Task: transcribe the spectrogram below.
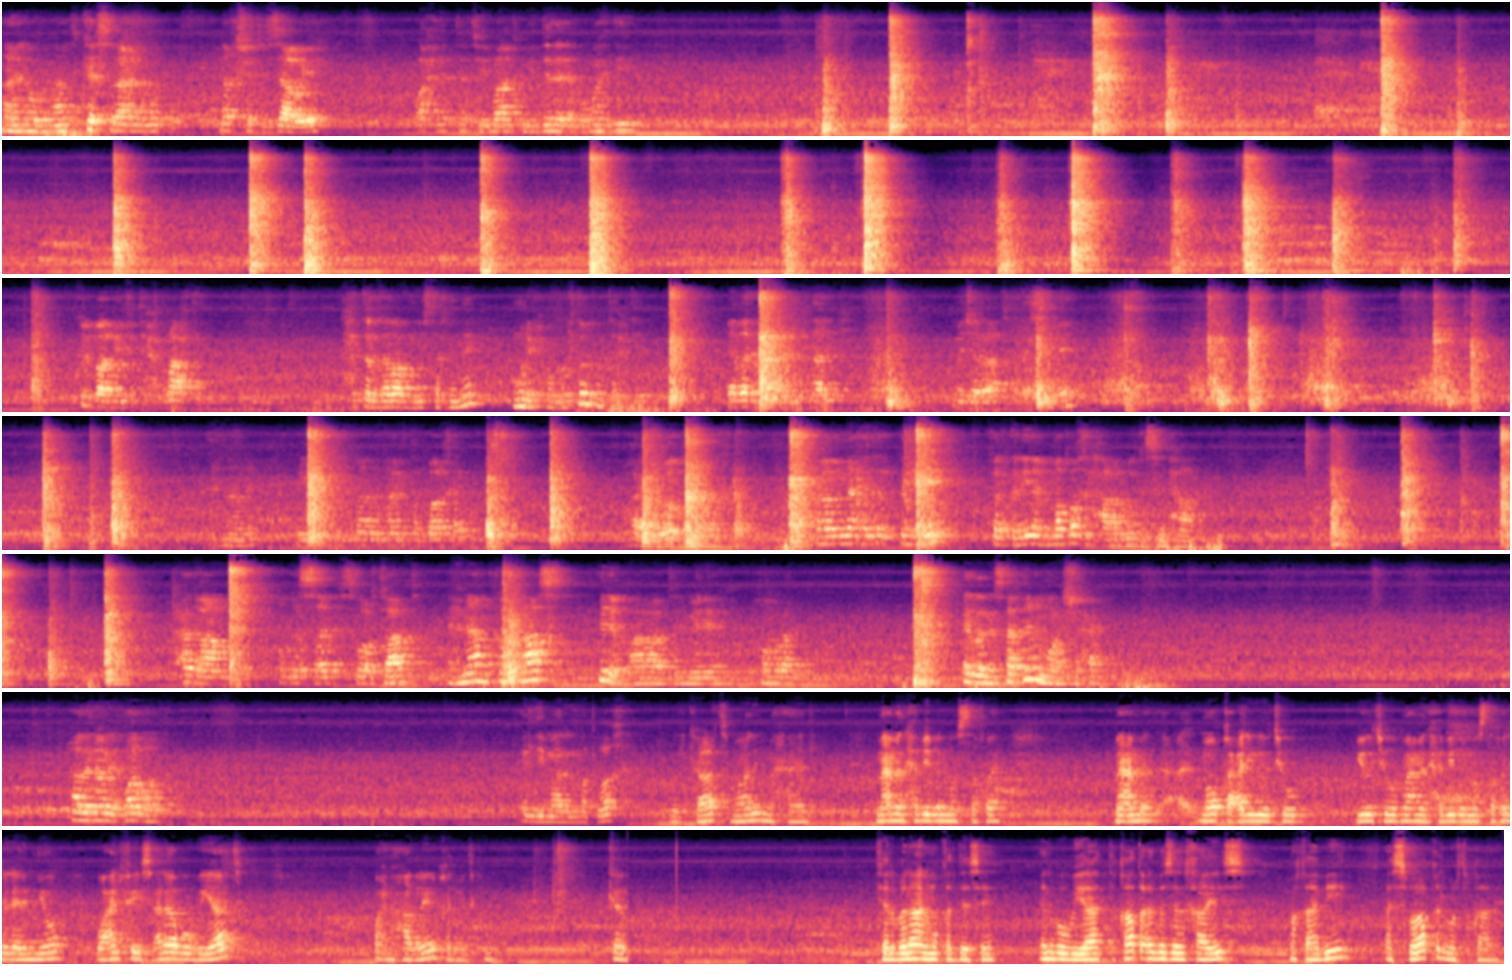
هاي الأوفنات كسرة على نقشة الزاوية. واحد الترتيبات ويدل أبو مهدي. كل باب ينفتح براحته حتى الغراض اللي يستخدمها مريح ومفتوح وتحته يظل بعد ذلك مجرات جوا الطباخة؟ أما من ناحية القنينة فالقنينة بمطبخ الحار بالقسم الحار حضام وقصة سبورتات هنا مكان خاص للبهارات الملح الخمرة أيضا نستخدم المرشحة. هذا لون المرمر اللي مال المطبخ. والكارت مال المحل. معمل حبيب المصطفى. معمل موقع على اليوتيوب. يوتيوب معمل حبيب المصطفى للألمنيوم وعلى الفيس على بوبيات وإحنا حاضرين بخدمتكم. كرب... كربلاء المقدسة البوبيات تقاطع البزل الخايس مقابيل أسواق البرتقالة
